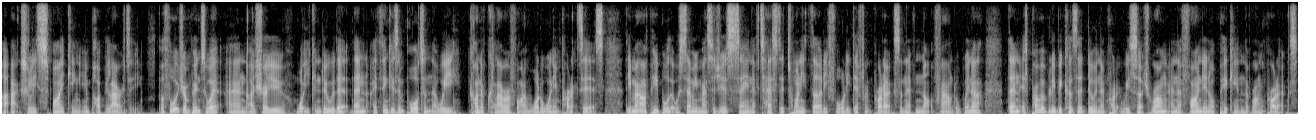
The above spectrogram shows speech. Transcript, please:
are actually spiking in popularity. Before we jump into it and I show you what you can do with it, then I think it's important that we kind of clarify what a winning product is. The amount of people that will send me messages saying they've tested 20, 30, 40 different products and they've not found a winner, then it's probably because they're doing their product research wrong and they're finding or picking the wrong products.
